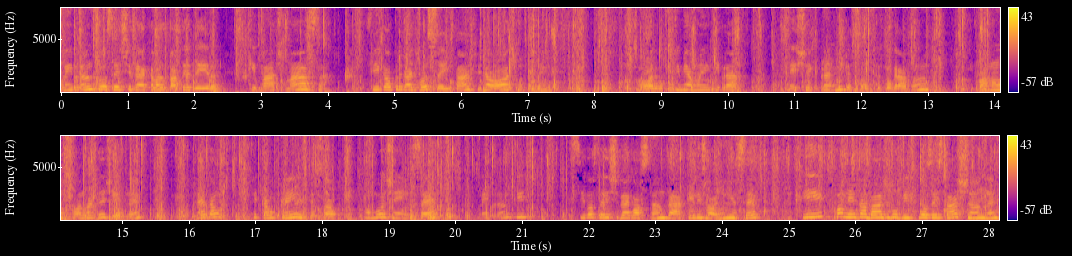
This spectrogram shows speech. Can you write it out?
Lembrando, se você tiver aquelas batedeiras que bate massa, fica ao critério de vocês, tá? Fica ótimo também. Olha, vou pedir minha mãe aqui pra mexer aqui pra mim, pessoal, porque eu tô gravando e com a mão só não vai ter jeito, né? Até dar um, ficar um creme, pessoal, homogêneo, certo? Lembrando que se você estiver gostando, dá aquele joinha, certo? E comenta abaixo do vídeo que você está achando, né?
